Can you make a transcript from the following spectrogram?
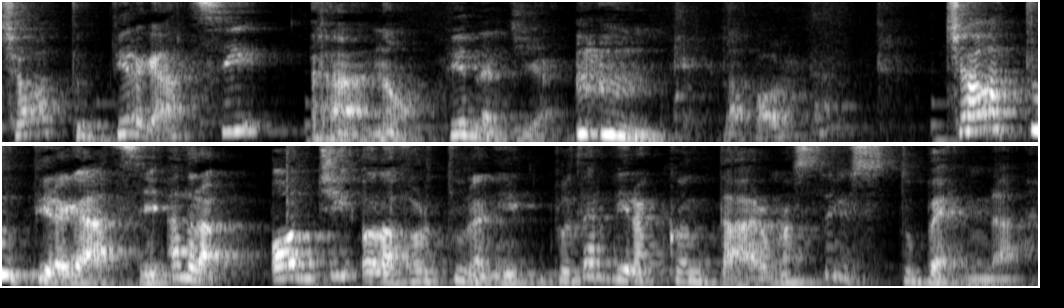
Ciao a tutti ragazzi, ah, no, più energia, la porta. Ciao a tutti ragazzi, allora oggi ho la fortuna di potervi raccontare una storia stupenda.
